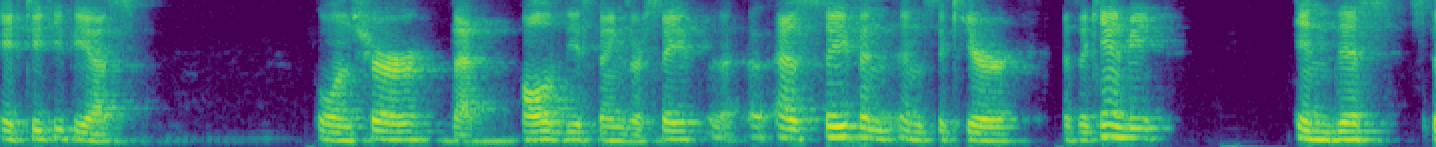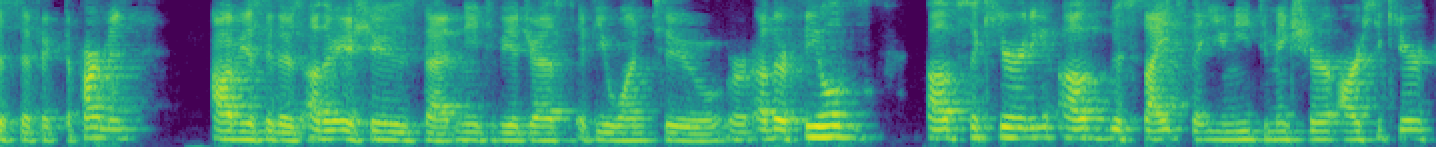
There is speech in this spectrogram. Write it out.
HTTPS will ensure that all of these things are safe, uh, as safe and, and secure as they can be in this specific department obviously there's other issues that need to be addressed if you want to or other fields of security of the site that you need to make sure are secure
